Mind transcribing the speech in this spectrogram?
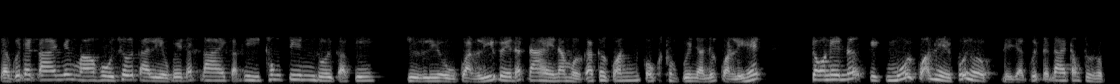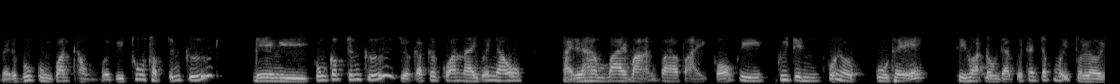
giải quyết đất đai nhưng mà hồ sơ tài liệu về đất đai các cái thông tin rồi các cái dữ liệu quản lý về đất đai nằm ở các cơ quan có thẩm quyền nhà nước quản lý hết. Cho nên đó, cái mối quan hệ phối hợp để giải quyết đất đai trong trường hợp này là vô cùng quan trọng bởi vì thu thập chứng cứ đề nghị cung cấp chứng cứ giữa các cơ quan này với nhau phải làm bài bản và phải có cái quy trình phối hợp cụ thể thì hoạt động giải quyết tranh chấp mới thuận lợi.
